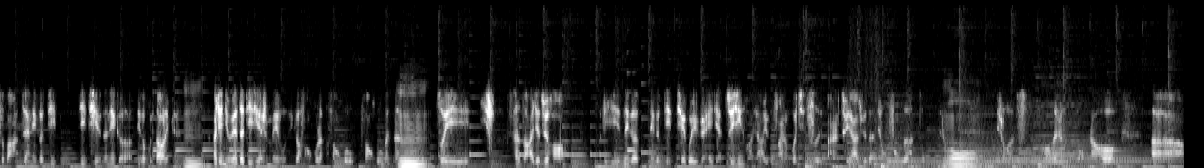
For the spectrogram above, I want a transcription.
次吧，在那个地地铁的那个那个轨道里面，嗯。而且纽约的地铁是没有那个防护栏防护防护门的，嗯。所以你是看得到，而且最好离那个那个地铁轨远一点。最近好像有发生过几次把人推下去的那种疯子很多，那种哦，那种很疯狂的人很多。然后啊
